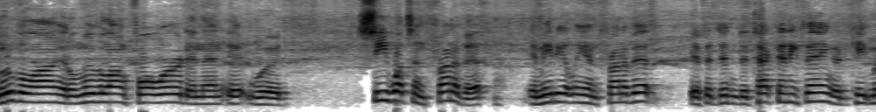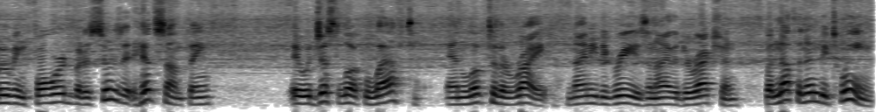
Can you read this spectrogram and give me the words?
move along, it'll move along forward and then it would see what's in front of it, immediately in front of it. If it didn't detect anything, it would keep moving forward, but as soon as it hit something, it would just look left and look to the right, 90 degrees in either direction, but nothing in between.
